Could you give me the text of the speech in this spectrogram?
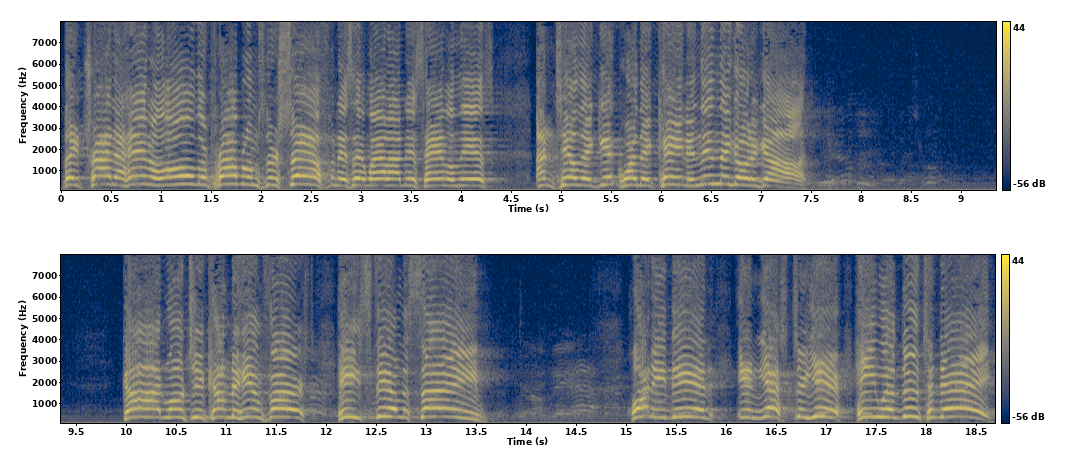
they try to handle all their problems themselves, and they say, Well, I just handle this until they get where they can't, and then they go to God. God wants you to come to Him first. He's still the same. What He did in yesteryear, He will do today.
